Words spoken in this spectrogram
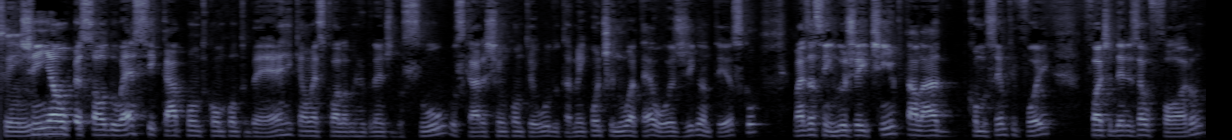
Sim. Tinha o pessoal do sk.com.br, que é uma escola no Rio Grande do Sul. Os caras tinham conteúdo também, continua até hoje, gigantesco. Mas assim, do jeitinho que tá lá, como sempre foi, forte deles é o fórum.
